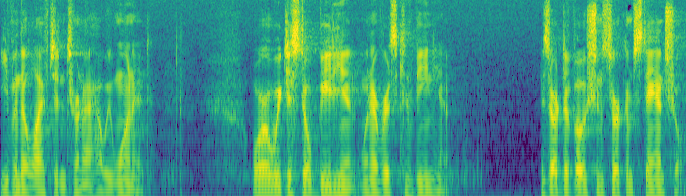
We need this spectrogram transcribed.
even though life didn't turn out how we wanted. Or are we just obedient whenever it's convenient? Is our devotion circumstantial?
